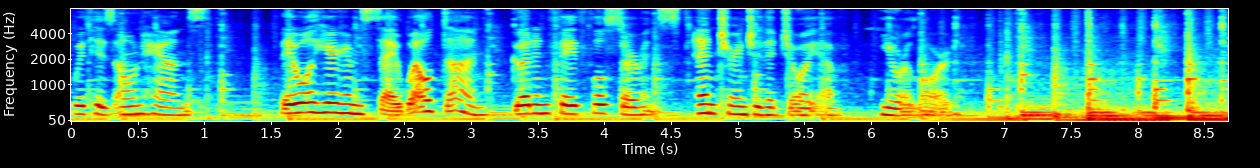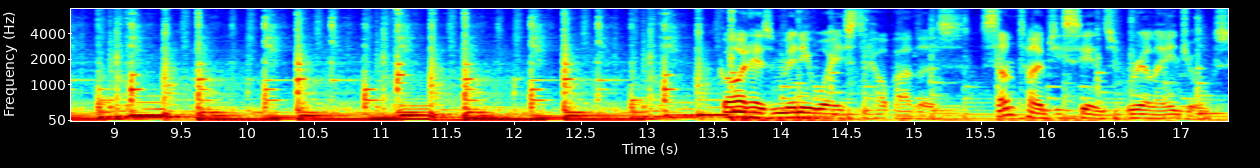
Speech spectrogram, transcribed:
with his own hands. They will hear him say, Well done, good and faithful servants, enter into the joy of your Lord. God has many ways to help others. Sometimes He sends real angels,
